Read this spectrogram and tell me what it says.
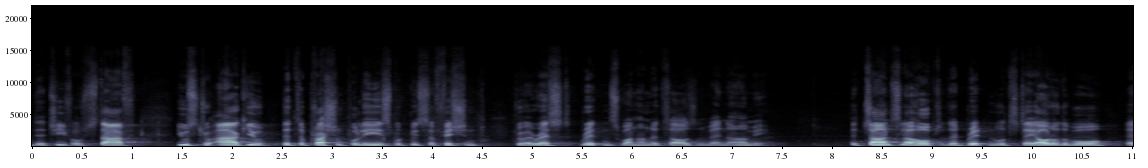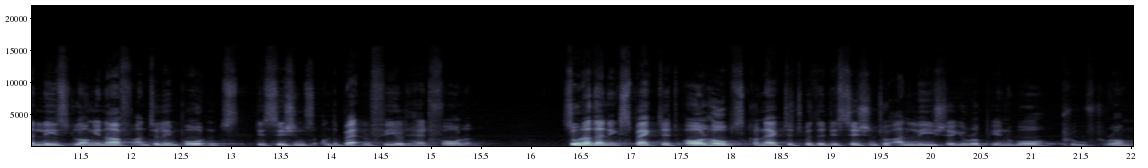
the chief of staff, used to argue that the Prussian police would be sufficient to arrest Britain's 100,000 men army. The Chancellor hoped that Britain would stay out of the war at least long enough until important decisions on the battlefield had fallen. Sooner than expected, all hopes connected with the decision to unleash a European war proved wrong.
